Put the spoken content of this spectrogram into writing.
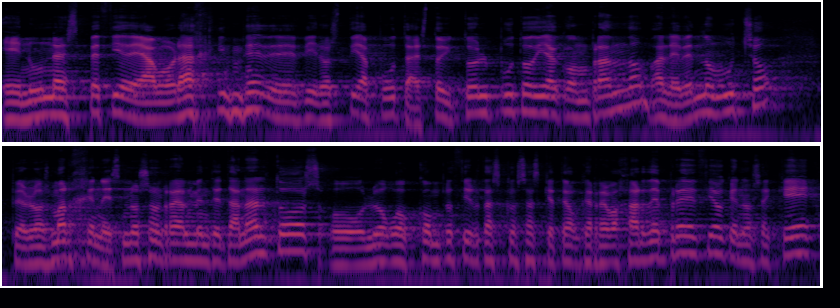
en una especie de aborágime de decir, hostia puta, estoy todo el puto día comprando, vale, vendo mucho, pero los márgenes no son realmente tan altos, o luego compro ciertas cosas que tengo que rebajar de precio, que no sé qué,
